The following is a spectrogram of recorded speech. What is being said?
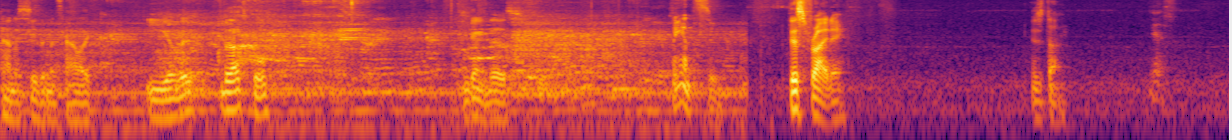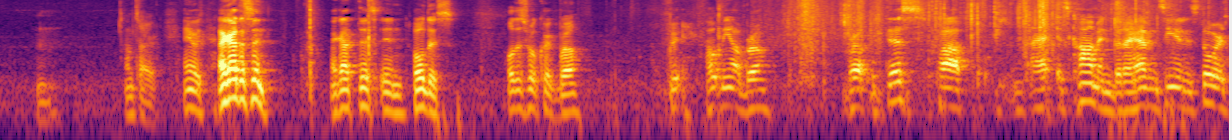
kind of see the metallic E of it, but that's cool. I'm getting this. Fancy. This Friday is done. Yes. Hmm. I'm tired. Anyways, I got this in. I got this in. Hold this. Hold this real quick, bro. Help me out, bro. Bro, this pop, I, it's common, but I haven't seen it in stores,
